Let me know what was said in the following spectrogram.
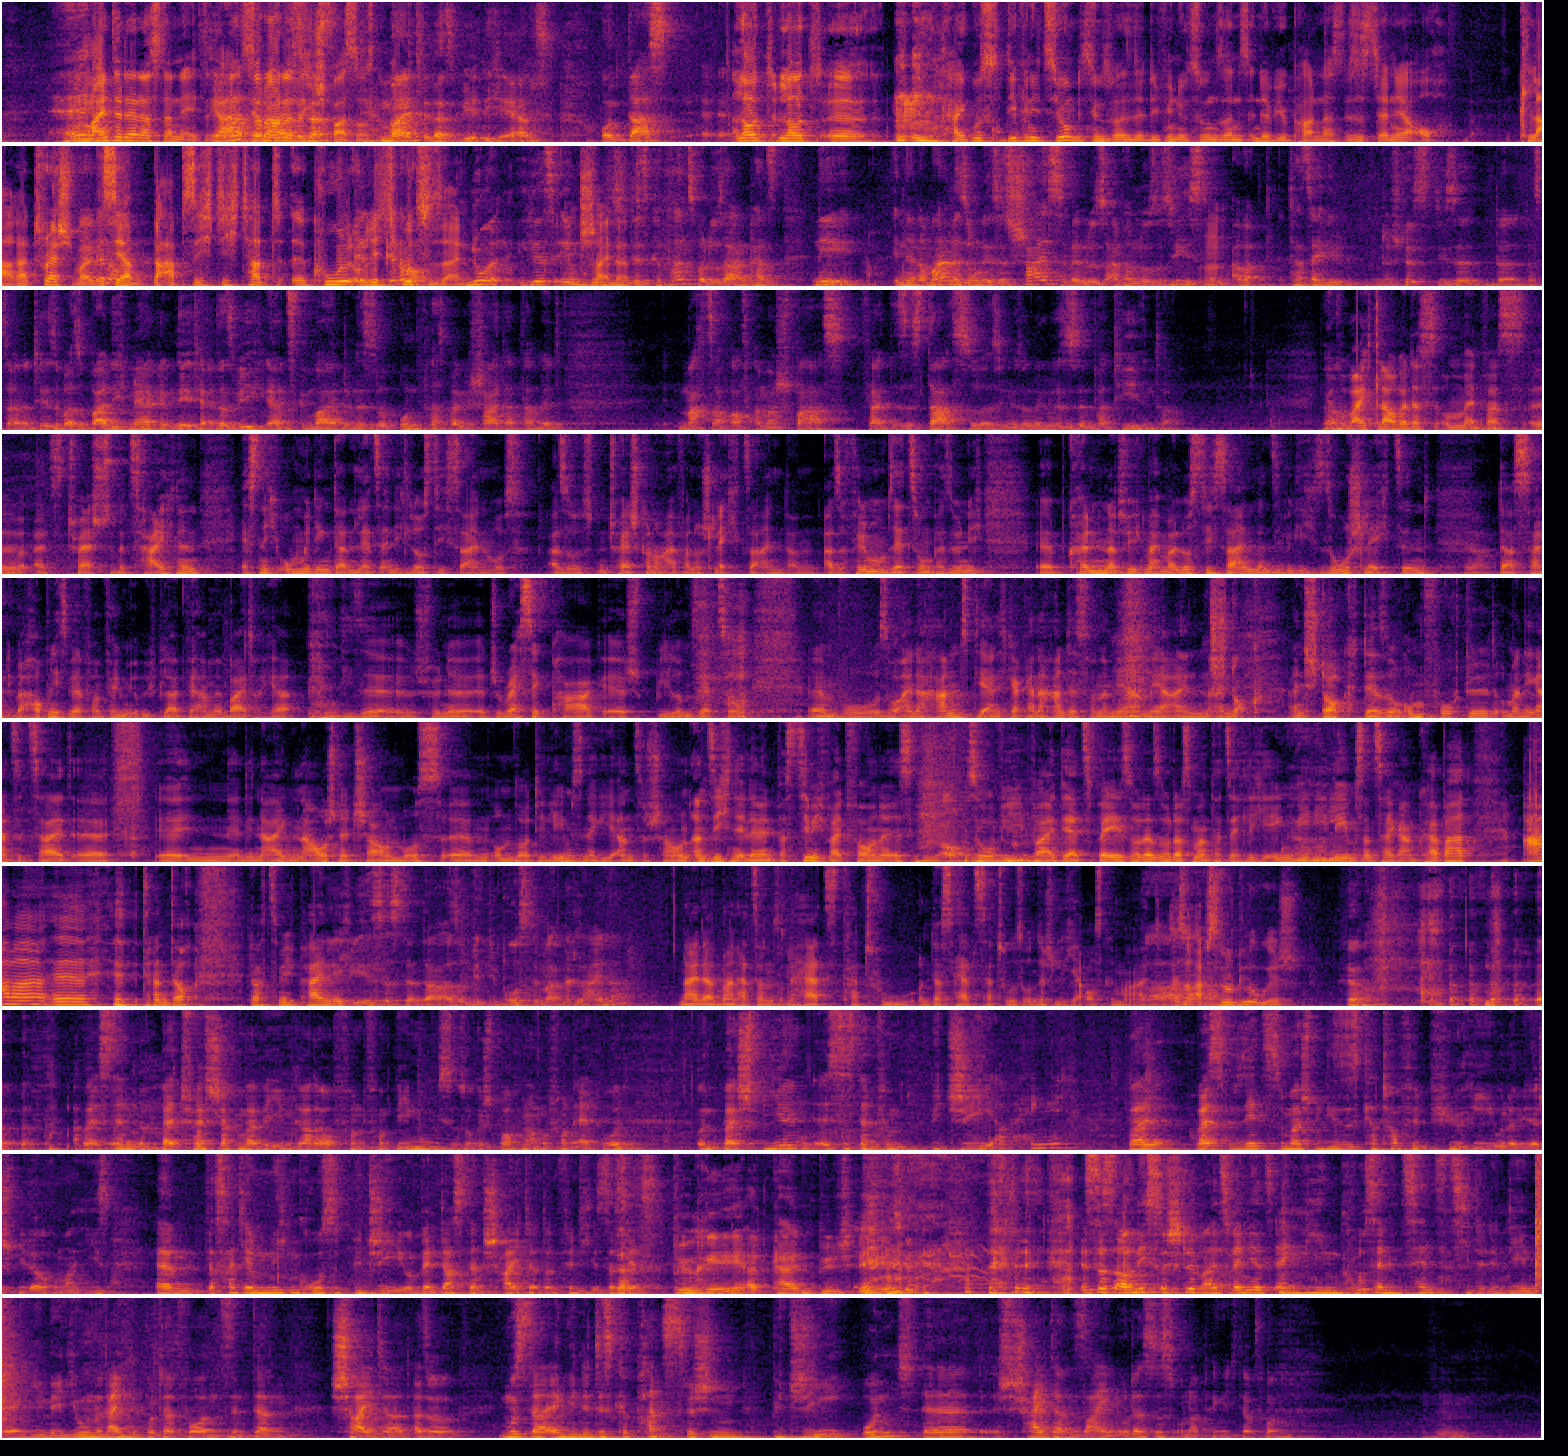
Meinte der das dann jetzt ernst der oder hat er sich das- Spaß ausgemacht? meinte das wirklich ernst. Und das, äh, Laut, laut äh, Kaikus Definition, beziehungsweise der Definition seines Interviewpartners, ist es dann ja auch klarer Trash, weil Ja, es genau. ja beabsichtigt hat, äh, cool und richtig Genau. gut zu sein. Nur hier ist eben so diese. Diskrepanz, weil du sagen kannst, nee, in der normalen Version ist es scheiße, wenn du es einfach nur so siehst. Mhm. Aber tatsächlich unterstützt diese, das deine These, weil sobald ich merke, nee, der hat das wirklich ernst gemeint und ist so unfassbar gescheitert damit, macht es auch auf einmal Spaß. Vielleicht ist es das, so da ist irgendwie so eine gewisse Sympathie hinter. Ja, wobei ich glaube, dass um etwas äh, als Trash zu bezeichnen, es nicht unbedingt dann letztendlich lustig sein muss. Also ein Trash kann auch einfach nur schlecht sein dann. Also Filmumsetzungen persönlich äh, können natürlich manchmal lustig sein, wenn sie wirklich so schlecht sind, Ja. dass halt überhaupt nichts mehr vom Film übrig bleibt. Wir haben im Beitrag ja diese äh, schöne Jurassic Park äh, Spielumsetzung, ähm, wo so eine Hand, die eigentlich gar keine Hand ist, sondern mehr, mehr ein, ein Stock. ein Stock, der so rumfuchtelt und man die ganze Zeit äh, in, in den eigenen Ausschnitt schauen muss, ähm, um dort die Lebensenergie anzuschauen. An sich ein Element, was ziemlich weit vorne ist. auch. So wie bei Dead Space oder so, dass man tatsächlich irgendwie die Lebensanzeige am Körper hat. Aber äh, dann doch, doch ziemlich peinlich. Wie ist es denn da? Also wird die Brust immer kleiner? Nein, man hat so ein, so ein Herztattoo und das Herztattoo ist unterschiedlich ausgemalt. Also absolut logisch. Aber ist denn bei Trash-Sachen, weil wir eben gerade auch von, von B-Movies und so gesprochen haben und von Ed Wood, und bei Spielen ist es dann vom Budget abhängig? Weil, weißt du, jetzt zum Beispiel dieses Kartoffelpüree oder wie das Spiel auch immer hieß, ähm, das hat ja nun nicht ein großes Budget. Und wenn das dann scheitert, dann finde ich, ist das jetzt Püree hat kein Budget. ist das auch nicht so schlimm, als wenn jetzt irgendwie ein großer Lizenztitel, in den irgendwie Millionen reingebuttert worden sind, dann scheitert. Also muss da irgendwie eine Diskrepanz zwischen Budget und äh, Scheitern sein oder ist es unabhängig davon?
